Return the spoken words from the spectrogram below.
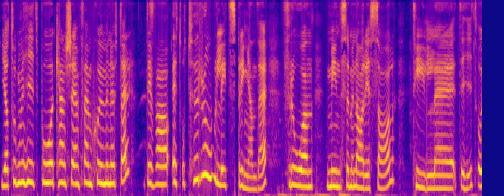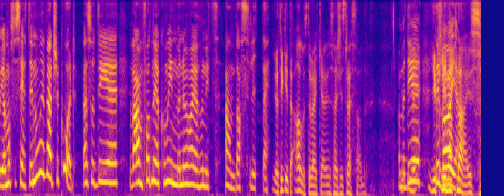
Jag tog mig hit på kanske en 5-7 minuter. Det var ett otroligt springande från min seminariesal till, eh, till hit och jag måste säga att det nog är världsrekord. Alltså det jag var andfådd när jag kom in men nu har jag hunnit andas lite. Jag tycker inte alls du verkar särskilt stressad. Ja, men det, you, you det var jag. nice.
